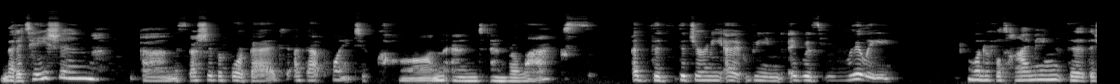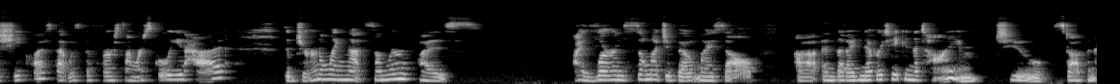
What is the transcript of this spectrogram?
meditation, um, especially before bed at that point to calm and and relax uh, the the journey. I mean, it was really wonderful timing. The the She Quest that was the first summer school you had. The journaling that summer was. I learned so much about myself, uh, and that I'd never taken the time to stop and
